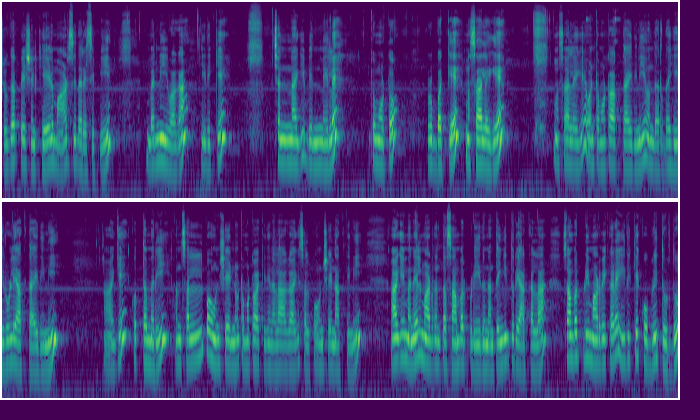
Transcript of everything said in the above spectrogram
ಶುಗರ್ ಪೇಷಂಟ್ಗೆ ಹೇಳಿ ಮಾಡಿಸಿದ ರೆಸಿಪಿ. ಬನ್ನಿ ಇವಾಗ ಇದಕ್ಕೆ ಚೆನ್ನಾಗಿ ಬೆಂದ ಮೇಲೆ ಟೊಮೊಟೊ ರುಬ್ಬಕ್ಕೆ, ಮಸಾಲೆಗೆ. ಮಸಾಲೆಗೆ ಒಂದು ಟೊಮೊಟೊ ಹಾಕ್ತಾಯಿದ್ದೀನಿ ಒಂದು ಅರ್ಧ ಈರುಳ್ಳಿ ಹಾಕ್ತಾಯಿದ್ದೀನಿ ಹಾಗೆ ಕೊತ್ತಂಬರಿ, ಒಂದು ಸ್ವಲ್ಪ ಹುಣಸೆಹಣ್ಣು ಟೊಮೊಟೊ ಹಾಕಿದ್ದೀನಲ್ಲ, ಹಾಗಾಗಿ ಸ್ವಲ್ಪ ಹುಣಸೆಹಣ್ಣು ಹಾಕ್ತೀನಿ. ಹಾಗೆ ಮನೇಲಿ ಮಾಡಿದಂಥ ಸಾಂಬಾರು ಪುಡಿ, ಇದು ನಾನು ತೆಂಗಿನ ತುರಿ ಹಾಕಲ್ಲ. ಸಾಂಬಾರು ಪುಡಿ ಮಾಡಬೇಕಾದ್ರೆ ಇದಕ್ಕೆ ಕೊಬ್ಬರಿ ತುರಿದು,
